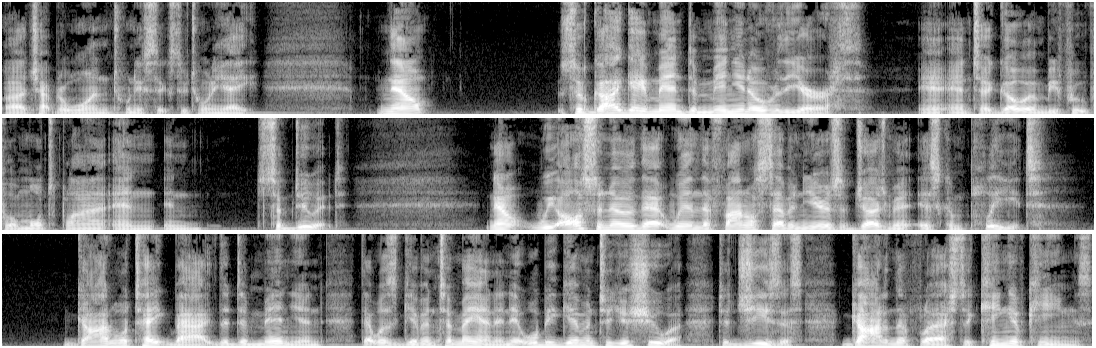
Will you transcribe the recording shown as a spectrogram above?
uh, chapter 1, 26 through 28. Now, so God gave man dominion over the earth and, and to go and be fruitful, and multiply, and, and subdue it. Now, we also know that when the final seven years of judgment is complete, God will take back the dominion that was given to man, and it will be given to Yeshua, to Jesus, God in the flesh, the King of kings.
